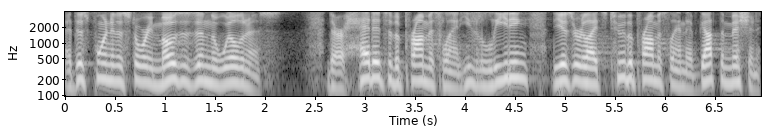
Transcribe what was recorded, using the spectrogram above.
At this point in the story, Moses is in the wilderness. They're headed to the promised land. He's leading the Israelites to the promised land. They've got the mission,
